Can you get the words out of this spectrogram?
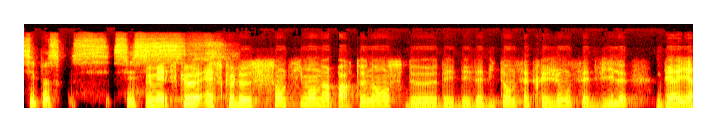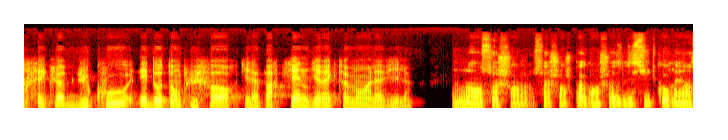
c'est parce que c'est. Mais est-ce que, est que le sentiment d'appartenance de, des, habitants de cette région ou cette ville derrière ces clubs, du coup, est d'autant plus fort qu'ils appartiennent directement à la ville? Non, ça change, ça change pas grand-chose. Les Sud-Coréens,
